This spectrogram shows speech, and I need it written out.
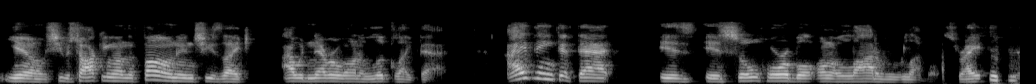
you know, she was talking on the phone and she's like, I would never want to look like that. I think that that is is so horrible on a lot of levels, right? Mhm.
